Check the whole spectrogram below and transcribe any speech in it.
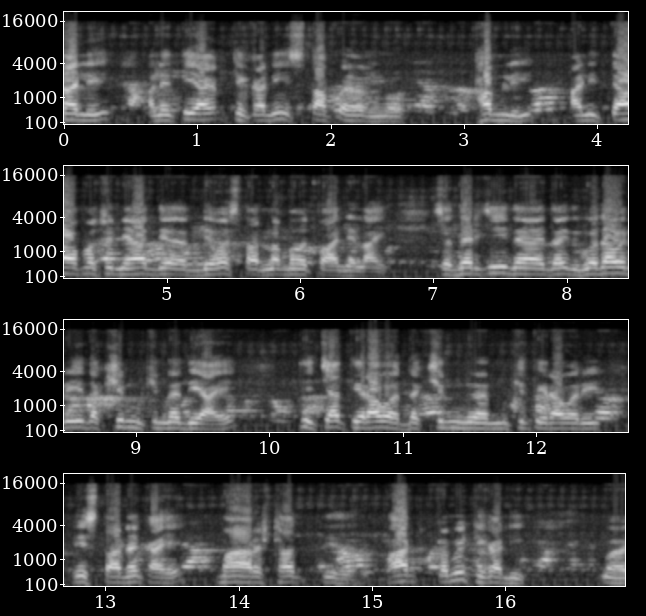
आली आणि ती या ठिकाणी स्थाप थांबली आणि तेव्हापासून या दे देवस्थानला महत्त्व आलेलं आहे. सदरची न- गोदावरी दक्षिणमुखी नदी आहे. तिच्या तीरावर दक्षिणमुखी तीरावरी हे स्थानक आहे. महाराष्ट्रात फार कमी ठिकाणी अ,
